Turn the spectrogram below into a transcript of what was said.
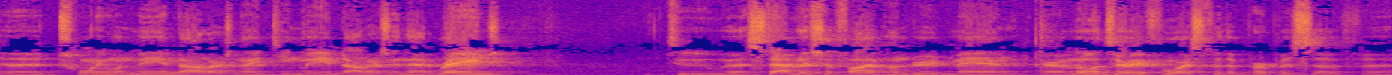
uh, $21 million, $19 million in that range to establish a 500 man paramilitary force for the purpose of uh,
